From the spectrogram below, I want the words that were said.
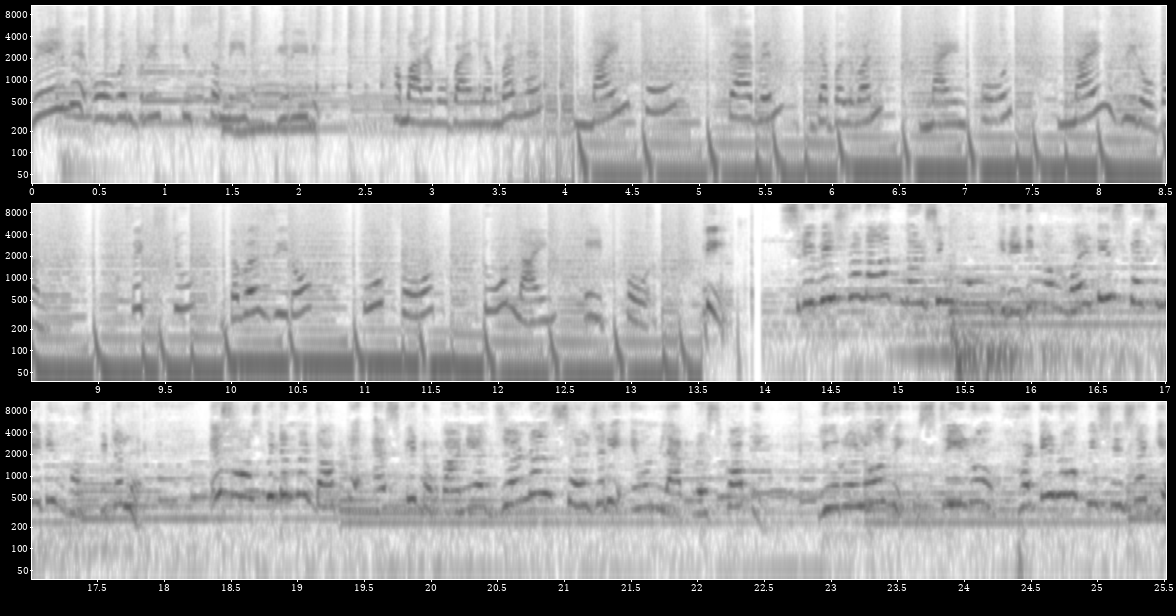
railway overbridge के समीप गिरिडीह। हमारा मोबाइल नंबर है nine four seven double one nine four nine zero one, six two double zero two four two nine eight four. Shri Vishwanath nursing home Giridih का मल्टी स्पेशलिटी हॉस्पिटल है। इस हॉस्पिटल में doctor S K Tokania general surgery एवं लैप्रोस्कोपी यूरोलॉजी, स्त्री रोग, हड्डी रोग विशेषज्ञ,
